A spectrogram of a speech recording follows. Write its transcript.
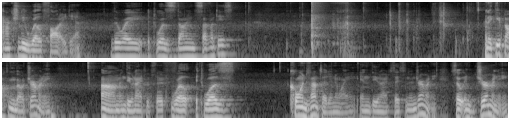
actually well thought idea, the way it was done in the 70s. And I keep talking about Germany um, in the United States. Well, it was co-invented in a way in the United States and in Germany. So in Germany,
